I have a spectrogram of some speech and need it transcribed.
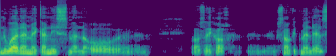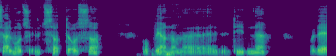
noe av den mekanismen og eh, Altså, jeg har eh, snakket med en del selvmordsutsatte også opp gjennom eh, tidene. Og det,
